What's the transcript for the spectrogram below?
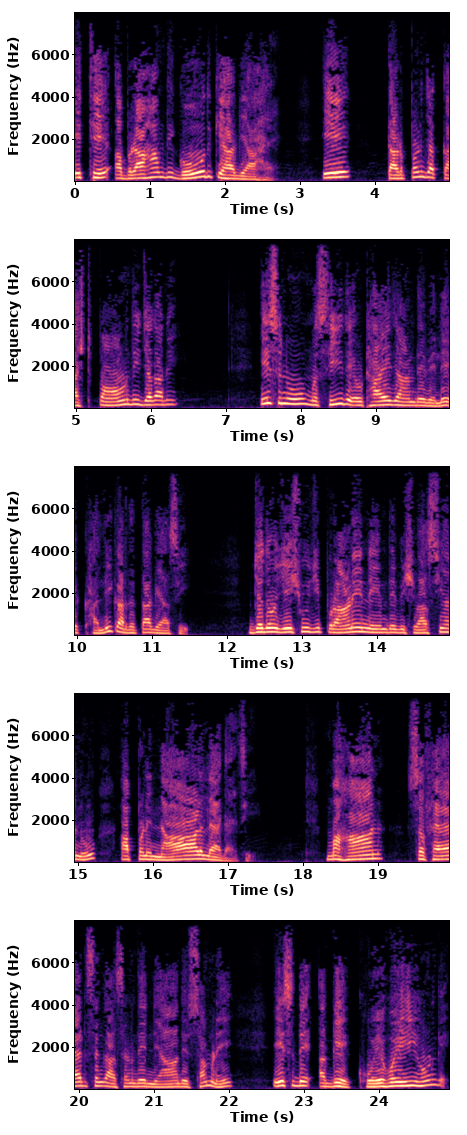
ਇੱਥੇ ਅਬਰਾਹਮ ਦੀ ਗੋਦ ਕਿਹਾ ਗਿਆ ਹੈ। ਇਹ ਤੜਪਣ ਜਾਂ ਕਸ਼ਟ ਪਾਉਣ ਦੀ ਜਗ੍ਹਾ ਨਹੀਂ ਇਸ ਨੂੰ ਮਸੀਹ ਦੇ ਉਠਾਏ ਜਾਣ ਦੇ ਵੇਲੇ ਖਾਲੀ ਕਰ ਦਿੱਤਾ ਗਿਆ ਸੀ। ਜਦੋਂ ਯੀਸ਼ੂ ਜੀ ਪੁਰਾਣੇ ਨੇਮ ਦੇ ਵਿਸ਼ਵਾਸੀਆਂ ਨੂੰ ਆਪਣੇ ਨਾਲ ਲੈ ਗਏ ਸੀ। ਮਹਾਨ ਸਫੈਦ ਸਿੰਘਾਸਣ ਦੇ ਨਿਆਂ ਦੇ ਸਾਹਮਣੇ ਇਸ ਦੇ ਅੱਗੇ ਖੋਏ ਹੋਏ ਹੀ ਹੋਣਗੇ।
